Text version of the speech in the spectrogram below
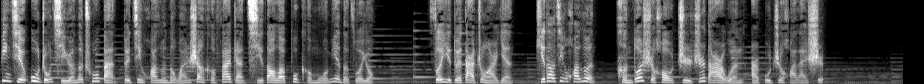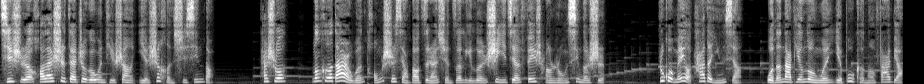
并且《物种起源》的出版对进化论的完善和发展起到了不可磨灭的作用。所以对大众而言，提到进化论，很多时候只知达尔文而不知华莱士。其实华莱士在这个问题上也是很虚心的，他说。能和达尔文同时想到自然选择理论是一件非常荣幸的事。如果没有他的影响，我的那篇论文也不可能发表。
